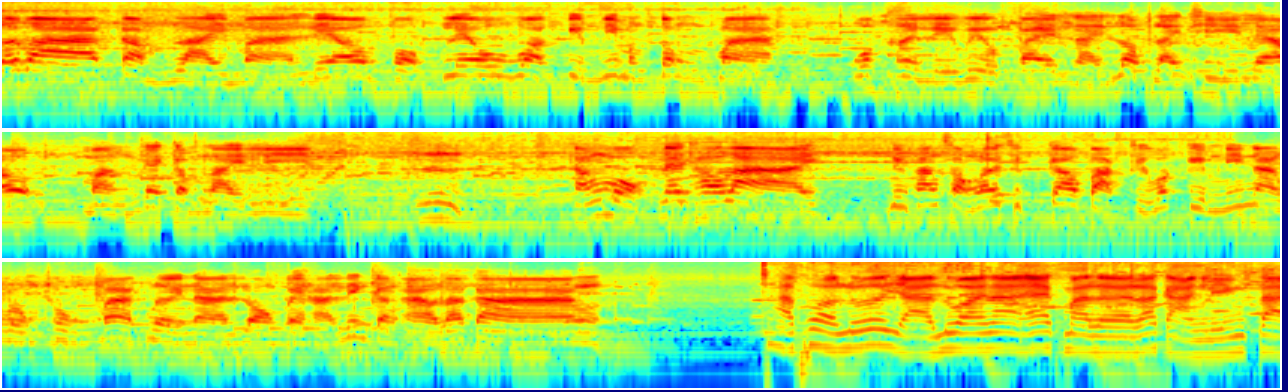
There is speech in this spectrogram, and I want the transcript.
ร้อยบาทกำไรมาแล้วบอกเร็วว่าเกมนี้มันต้องมาว่าเคยรีวิวไปหลายรอบหลายทีแล้วมันได้กำไรลี อืมทั้งหมดได้เท่าไหร่ 1,219บากถือว่าเกมนี้น่าลงทุนมากเลยนะ ลองไปหาเล่นกังเอาละกางถ้าพ่อรู้อย่ารวยนะแอคมาเลยละกลางลิงก์ใต้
